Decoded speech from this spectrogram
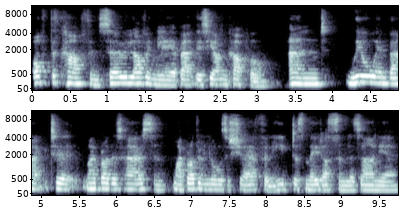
off the cuff and so lovingly about this young couple. And we all went back to my brother's house, and my brother in law's a chef, and he'd just made us some lasagna.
